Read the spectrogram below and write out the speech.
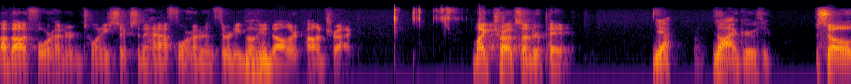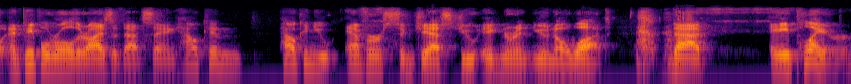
about 426 and a half, $430 million mm-hmm. contract. Mike Trout's underpaid. Yeah. No, I agree with you. So, and people roll their eyes at that saying, how can how can you ever suggest, you ignorant, you know what, that a player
